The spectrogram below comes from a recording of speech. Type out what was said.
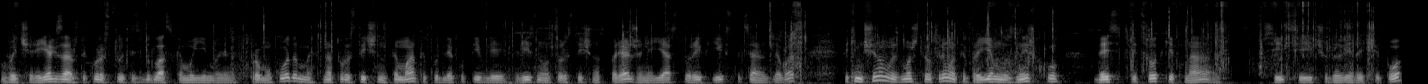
ввечері. Як завжди, користуйтесь, будь ласка, моїми промокодами на туристичну тематику для купівлі різного туристичного спорядження. Я створив їх спеціально для вас. Таким чином ви зможете отримати приємну знижку 10% на всі ці чудові речі по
